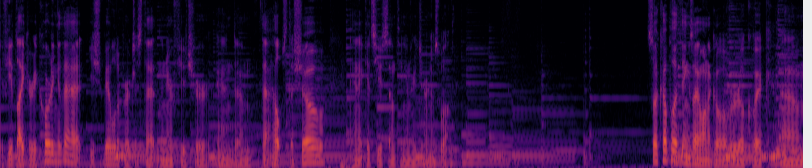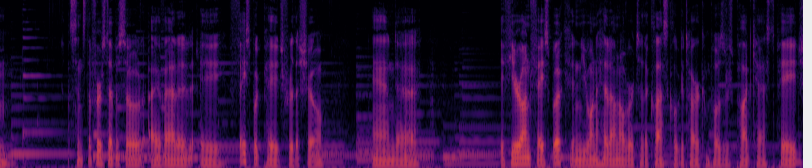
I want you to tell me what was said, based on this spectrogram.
if you'd like a recording of that, you should be able to purchase that in the near future, and um, that helps the show, and it gets you something in return as well. So a couple of things I want to go over real quick. Um, since the first episode, I have added a Facebook page for the show, and uh, if you're on Facebook and you want to head on over to the Classical Guitar Composers Podcast page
